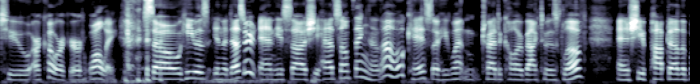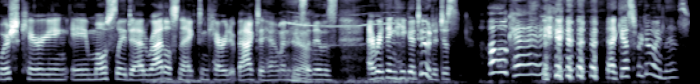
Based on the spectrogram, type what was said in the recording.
to our coworker, Wally. so he was in the desert and he saw she had something. And, oh, okay. So he went and tried to call her back to his glove, and she popped out of the bush carrying a mostly dead rattlesnake and carried it back to him. And he Yeah. said it was everything he could do to just. Okay, I guess we're doing this.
